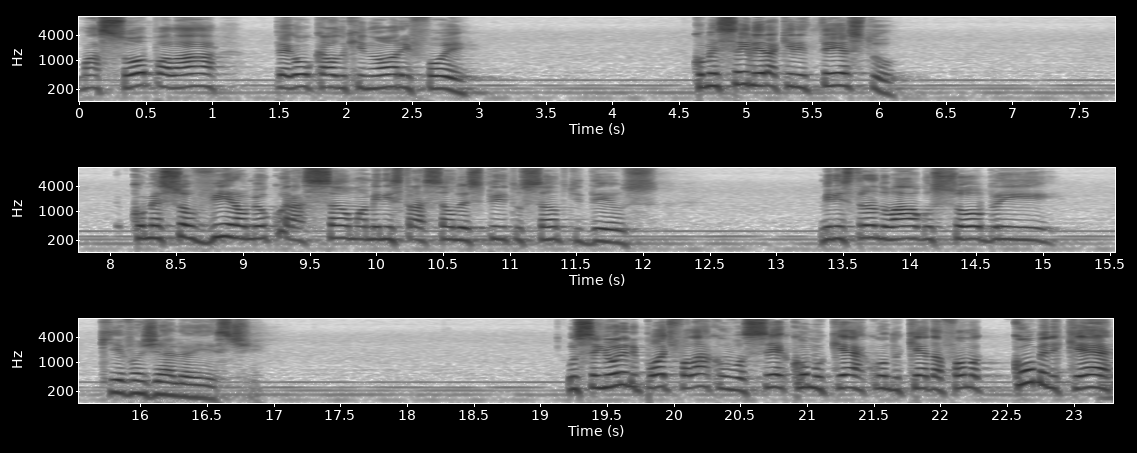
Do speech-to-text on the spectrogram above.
uma sopa lá, pegou o caldo quinora e foi comecei a ler aquele texto, começou a vir ao meu coração uma ministração do Espírito Santo de Deus, ministrando algo sobre que evangelho é este. O Senhor ele pode falar com você como quer, quando quer, da forma como ele quer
